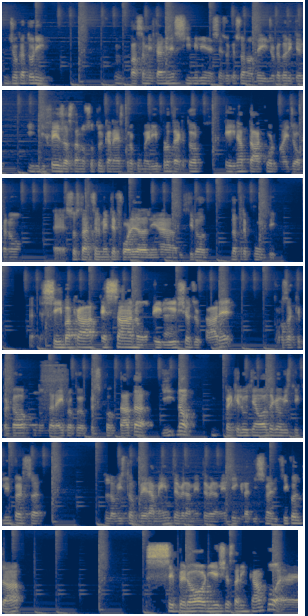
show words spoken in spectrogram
giocatori passami il termine simili nel senso che sono dei giocatori che in difesa stanno sotto il canestro come rim protector e in attacco ormai giocano eh, sostanzialmente fuori dalla linea di tiro da tre punti eh, se Ibaka è sano e riesce a giocare cosa che però non darei proprio per scontata di, no, perché l'ultima volta che ho visto i Clippers l'ho visto veramente, veramente, veramente in grandissima difficoltà. Se però riesce a stare in campo è,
